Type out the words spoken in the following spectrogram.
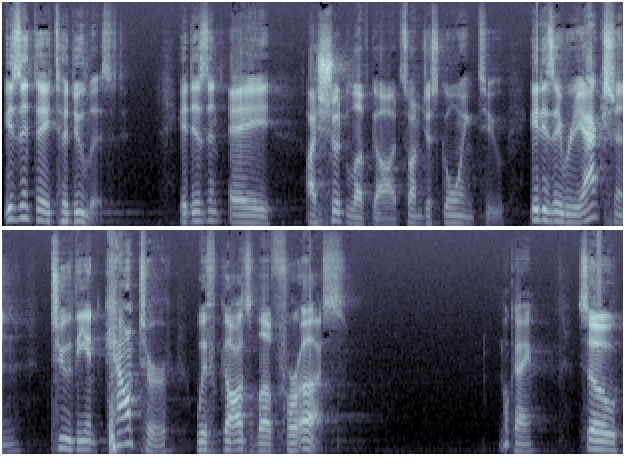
isn't a to do list. It isn't a, I should love God, so I'm just going to. It is a reaction to the encounter with God's love for us. Okay? So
